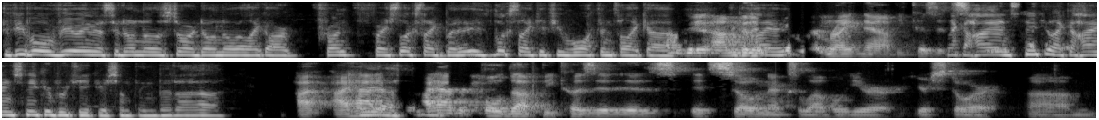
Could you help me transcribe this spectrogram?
the people viewing this who don't know the store don't know what like our front face looks like, but it looks like if you walked into like a I'm gonna, I'm like gonna high- them right now because it's like a high end sneaker like a high end sneaker boutique or something. But uh I, I have I have it pulled up because it is it's so next level your your store. Um,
